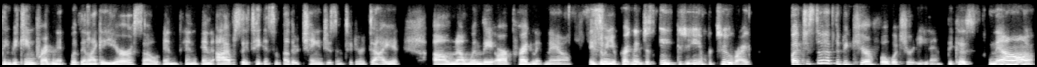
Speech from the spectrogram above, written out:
they became pregnant within like a year or so, and and and obviously taking some other changes into their diet. Um, now, when they are pregnant now, they say when you're pregnant, just eat because you're eating for two, right? But you still have to be careful what you're eating because now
